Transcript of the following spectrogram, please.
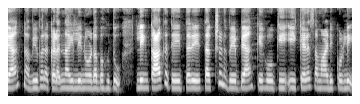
ಬ್ಯಾಂಕ್ನ ವಿವರಗಳನ್ನು ಇಲ್ಲಿ ನೋಡಬಹುದು. ಲಿಂಕ್ ಆಗದೇ ಇದ್ದರೆ ತಕ್ಷಣವೇ ಬ್ಯಾಂಕ್ಗೆ ಹೋಗಿ ಈ ಕೆಲಸ ಮಾಡಿಕೊಳ್ಳಿ.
